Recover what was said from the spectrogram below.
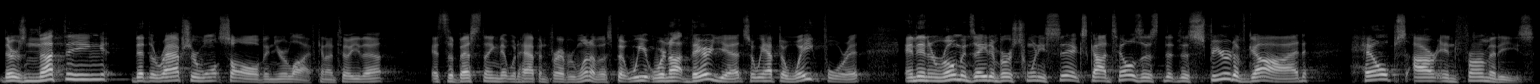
There's nothing that the rapture won't solve in your life. Can I tell you that? It's the best thing that would happen for every one of us. But we, we're not there yet, so we have to wait for it. And then in Romans 8 and verse 26, God tells us that the Spirit of God helps our infirmities.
